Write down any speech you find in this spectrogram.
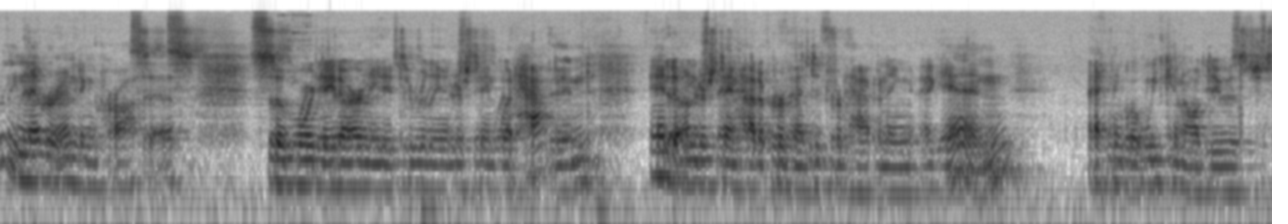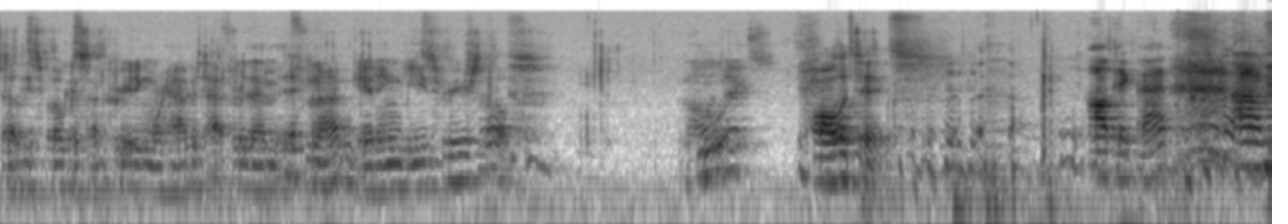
really never-ending process. So more data are needed to really understand what happened and to understand how to prevent it from happening again. I think what we can all do is just at least focus on creating more habitat for them, if not getting bees for yourself. Politics? Politics. I'll take that. Um,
